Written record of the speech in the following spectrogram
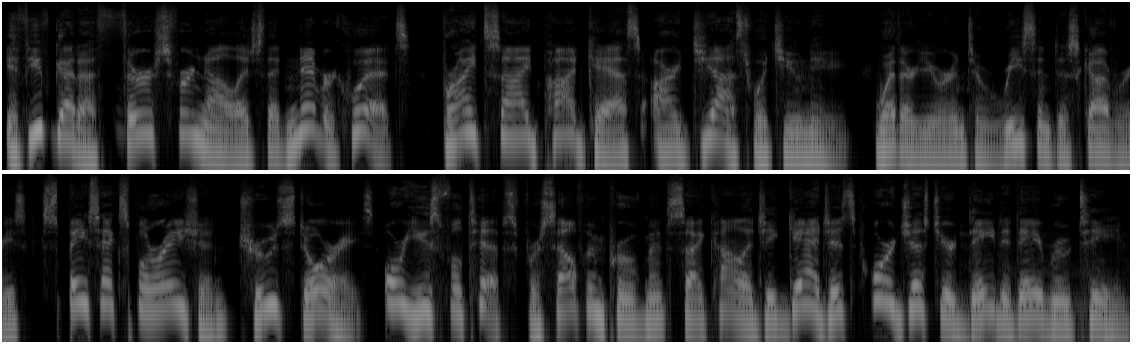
If you've got a thirst for knowledge that never quits, Brightside Podcasts are just what you need. Whether you're into recent discoveries, space exploration, true stories, or useful tips for self improvement, psychology, gadgets, or just your day to day routine,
